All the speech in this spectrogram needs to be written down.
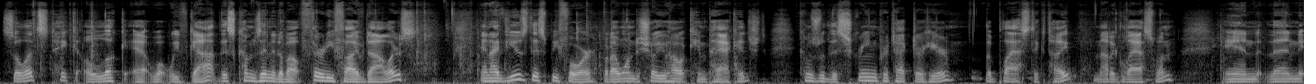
So let's take a look at what we've got. This comes in at about $35. And I've used this before, but I wanted to show you how it came packaged. It comes with the screen protector here, the plastic type, not a glass one. And then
